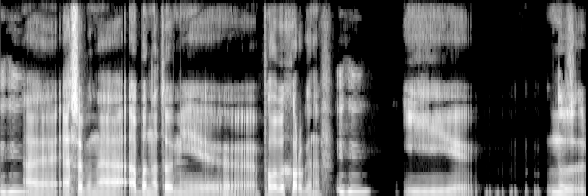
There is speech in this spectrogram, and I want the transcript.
mm-hmm. особенно об анатомии э, половых органов. Mm-hmm. И ну,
